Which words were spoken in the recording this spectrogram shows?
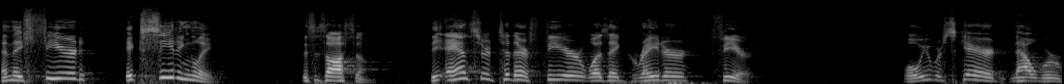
And they feared exceedingly. This is awesome. The answer to their fear was a greater fear. Well, we were scared, now we're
